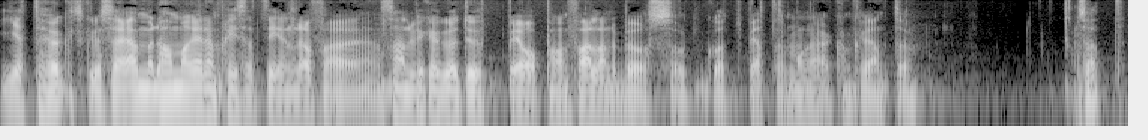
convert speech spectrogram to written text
jättehögt skulle jag säga, men det har man redan prisat in. Då för Sandvik har gått upp i år på en fallande börs och gått bättre än många konkurrenter. Så att,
